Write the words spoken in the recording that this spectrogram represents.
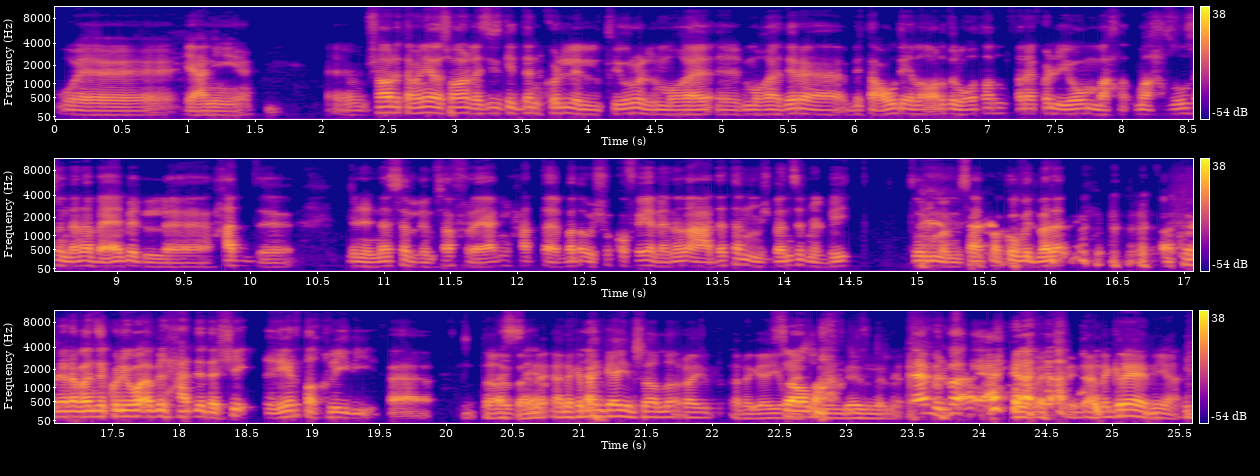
ويعني شهر 8 ده شهر لذيذ جدا. كل الطيور المغادرة بتعود إلى أرض الوطن. فأنا كل يوم محظوظ إن أنا بقابل حد من الناس اللي مسافرة يعني. حتى بدأوا يشكوا فيا لأن أنا عاده مش بنزل من البيت طول ما من ساعة ما كوفيد بدأ. فكون أنا بنزل كل يوم أقابل حد ده شيء غير تقليدي. ف طيب أنا يعني. أنا كمان جاي إن شاء الله قريب. أنا جاي إن شاء الله. بإذن الله. نعمل بقى. يعني أنا جيراني يعني.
